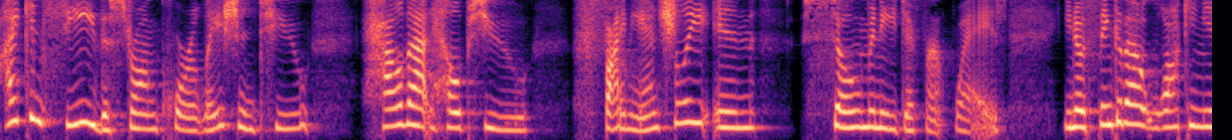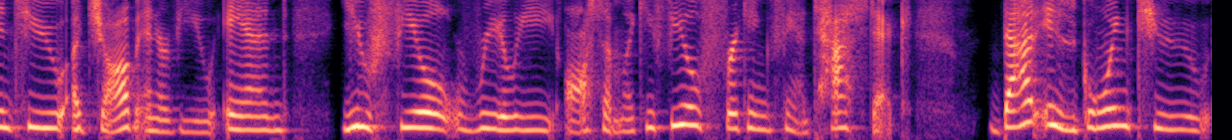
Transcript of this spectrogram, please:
I can see the strong correlation to how that helps you financially in so many different ways. You know, think about walking into a job interview and you feel really awesome. Like you feel freaking fantastic. That is going to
